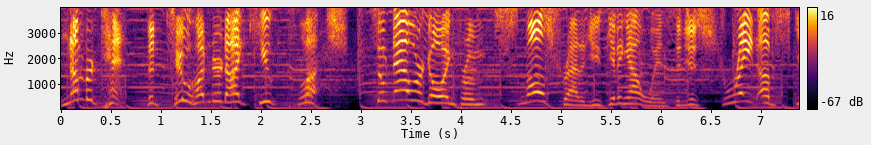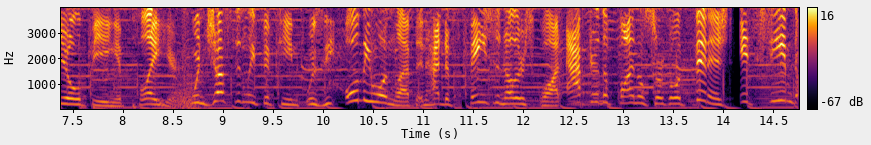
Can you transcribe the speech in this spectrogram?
Number 10, the 200 IQ clutch. So now we're going from small strategies giving out wins to just straight up skill being at play here. When Justin Lee 15 was the only one left and had to face another squad after the final circle had finished, it seemed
